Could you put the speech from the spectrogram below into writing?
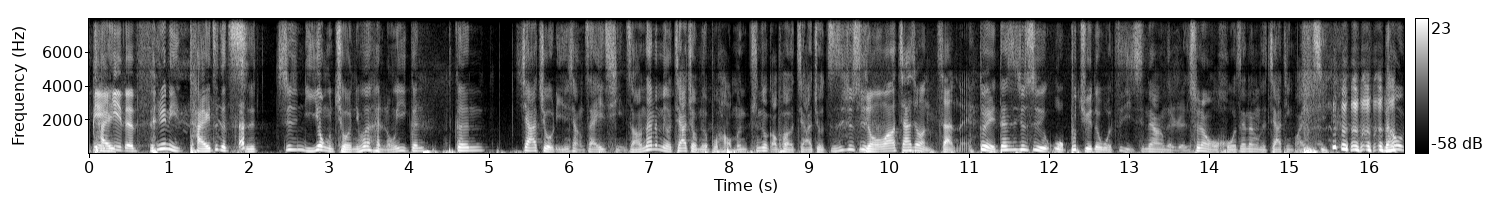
贬义的词，因为你‘台’这个词，其实你用久，你会很容易跟跟加九联想在一起，你知道？那那没有加九没有不好，我们听众搞不好有加九，只是就是有啊，家就很赞哎，对，但是就是我不觉得我自己是那样的人，虽然我活在那样的家庭环境，然后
